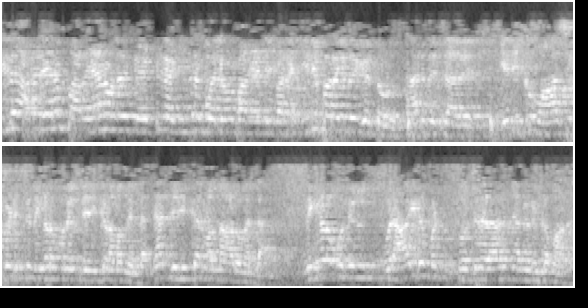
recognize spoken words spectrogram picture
ഇത് അദ്ദേഹം പറയാനുള്ളത് കേട്ട് കഴിഞ്ഞിട്ട് പോലും പറയേണ്ടി പറയാം ഇനി പറയുന്നത് കേട്ടോളൂ. കാരണം വെച്ചാൽ എനിക്ക് വാശി പിടിച്ച് നിങ്ങളുടെ മുന്നിൽ ജയിക്കണമെന്നില്ല. ഞാൻ ജയിക്കാൻ വന്ന ആളുമല്ല. നിങ്ങളുടെ മുന്നിൽ ഒരായിരം പെട്ട് തോറ്റു തരാനും ഞാൻ ഒരുക്കമാണ്.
